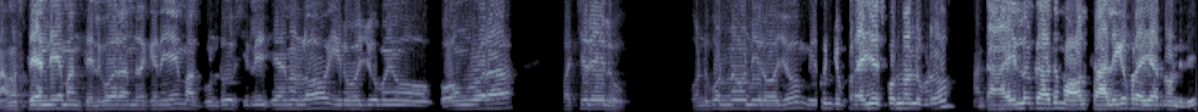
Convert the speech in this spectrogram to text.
నమస్తే అండి మన తెలుగు వారందరికీ. మా గుంటూరు చిల్లీ ఛానల్లో ఈ రోజు మేము గోంగూర పచ్చిరేలు వండుకుంటున్నామండి ఈ రోజు మీరు కొంచెం ఫ్రై చేసుకుంటున్నాం ఇప్పుడు. అంటే ఆయిల్లో కాదు మామూలు ఖాళీగా ఫ్రై చేస్తున్నాం ఇది.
